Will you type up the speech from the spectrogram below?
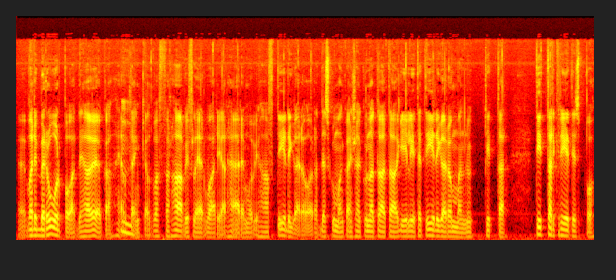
vad det beror på att det har ökat, helt mm. enkelt. Varför har vi fler vargar här än vad vi har haft tidigare år? Det skulle man kanske kunna ta tag i lite tidigare om man nu tittar, tittar kritiskt på,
